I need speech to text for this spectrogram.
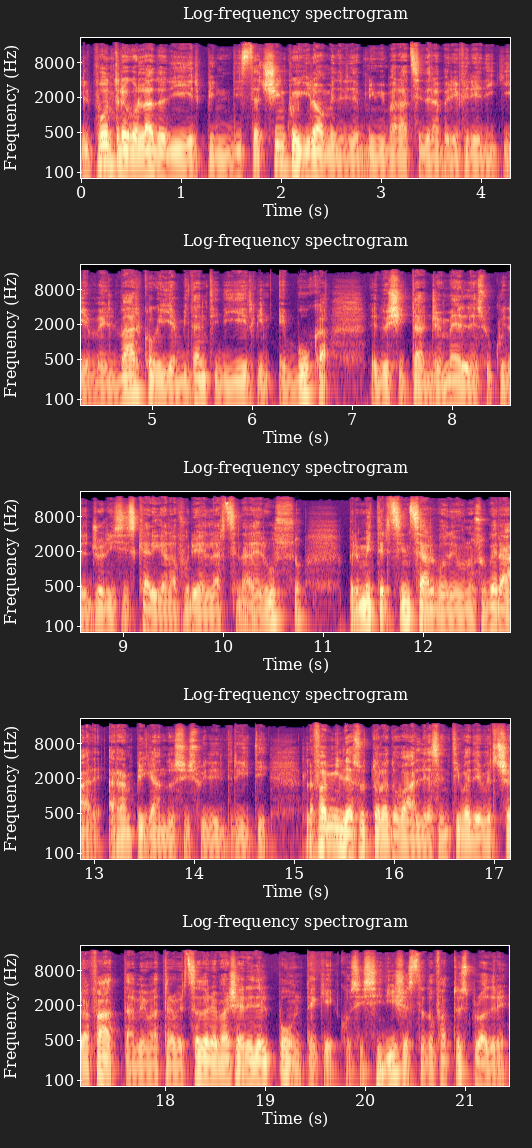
Il ponte collato di Irpin dista 5 km dai primi palazzi della periferia di Kiev e il varco che gli abitanti di Irpin e Buka, le due città gemelle su cui da giorni si scarica la furia dell'arsenale russo, per mettersi in salvo devono superare, arrampicandosi sui detriti. La famiglia sotto la tovaglia sentiva di avercela fatta, aveva attraversato le macerie del ponte che, così si dice, è stato fatto esplodere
